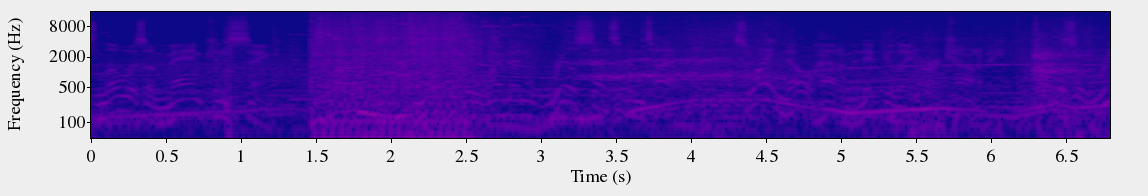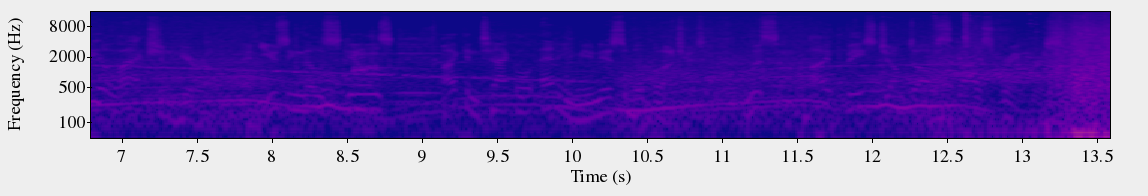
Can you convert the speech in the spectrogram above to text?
as low as a man can sink. Women, real sense of entitlement. So I know how to manipulate our economy. I was a real action hero, and using those skills, I can tackle any municipal budget. Listen, I base jumped off skyscrapers.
